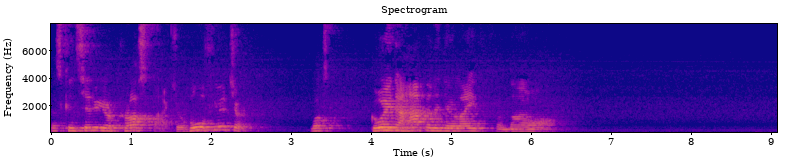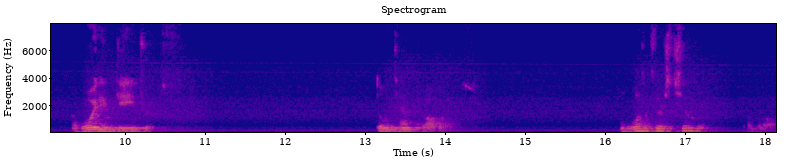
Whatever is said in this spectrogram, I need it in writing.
Let's consider your prospects, your whole future. What's going to happen in your life from now on? Avoiding dangers. Don't tempt providence. And what if there's children come along?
